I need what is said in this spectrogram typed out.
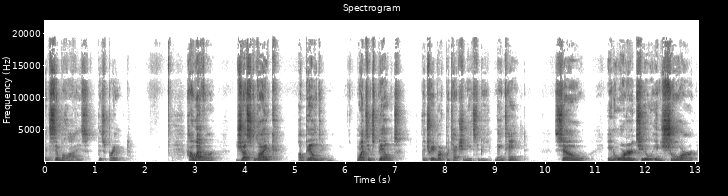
and symbolize this brand. However, just like a building, once it's built, the trademark protection needs to be maintained. So, in order to ensure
